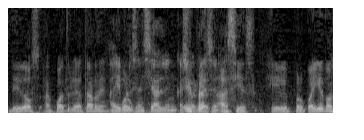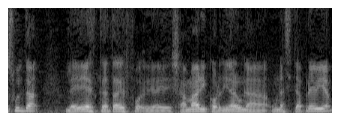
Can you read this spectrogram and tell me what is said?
de 2 a 4 de la tarde. Ahí Por- presencial en calle es así es. Eh, por cualquier consulta, la idea es tratar de eh, llamar y coordinar una, una cita previa.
